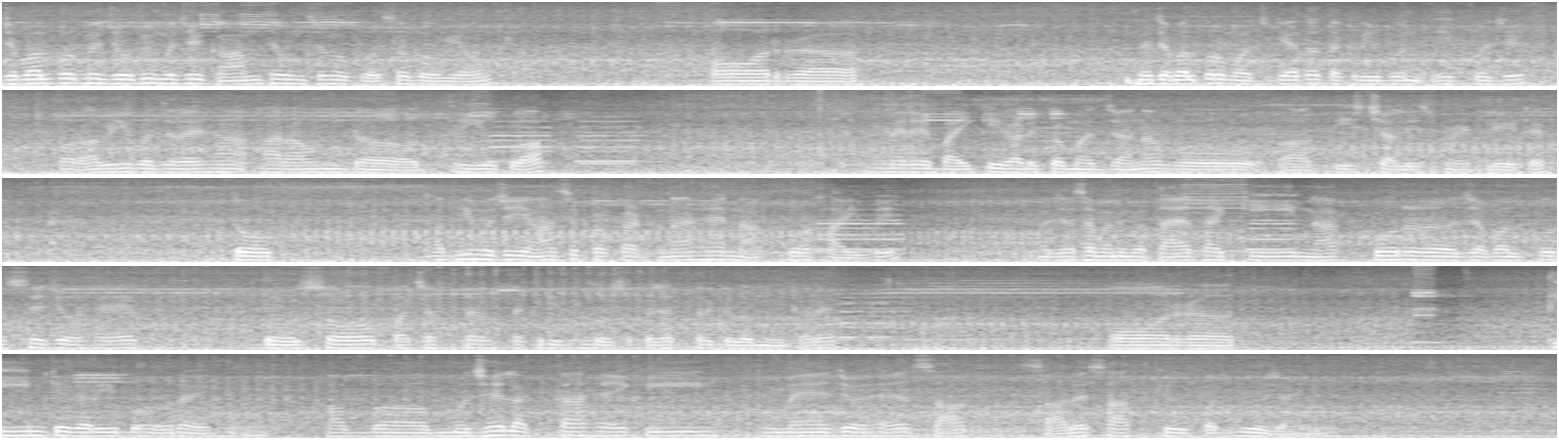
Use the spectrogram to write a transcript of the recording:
जबलपुर में जो भी मुझे काम थे उनसे मैं फुर्सत हो गया हूँ। और uh, मैं जबलपुर पहुँच गया था तकरीबन एक बजे और अभी बज रहे हैं अराउंड थ्री ओ क्लाक मेरे बाइक की गाड़ी पर मत जाना वो तीस चालीस मिनट लेट है। तो अभी मुझे यहाँ से पकड़ना है नागपुर हाईवे जैसा मैंने बताया था कि नागपुर जबलपुर से जो है 275 तकरीबन 275 किलोमीटर है। और, तीन के करीब हो रहे हैं। अब, मुझे लगता है कि मैं जो है सात, साढ़े सात के ऊपर भी हो जाएँगे।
